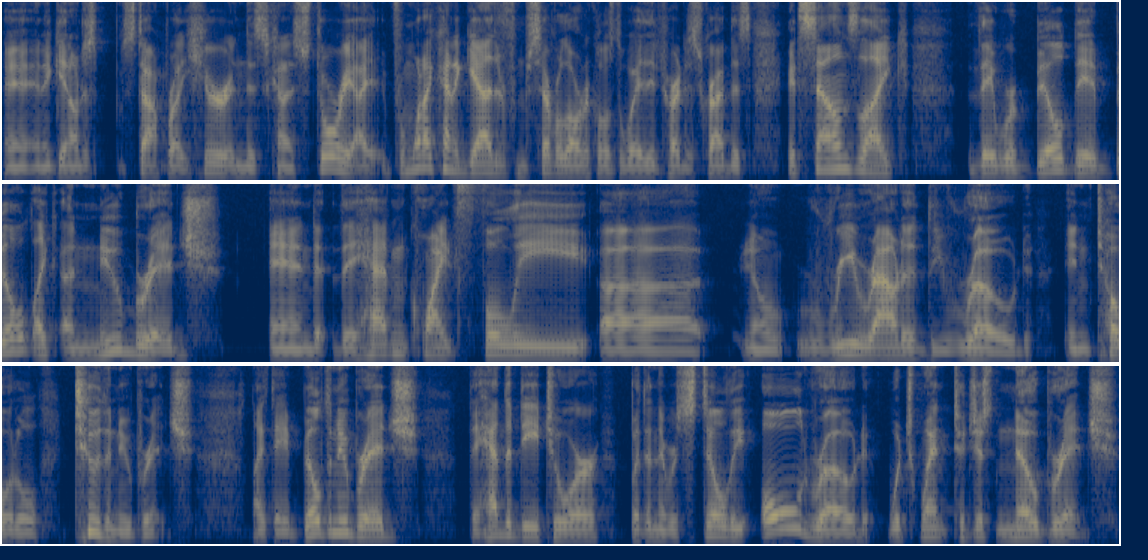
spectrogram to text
And, again, I'll just stop right here in this kind of story. I, from what I kind of gathered from several articles, the way they try to describe this, it sounds like they were built, they had built like a new bridge and they hadn't quite fully uh, you know rerouted the road in total to the new bridge. Like they built a new bridge, they had the detour, but then there was still the old road which went to just no bridge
